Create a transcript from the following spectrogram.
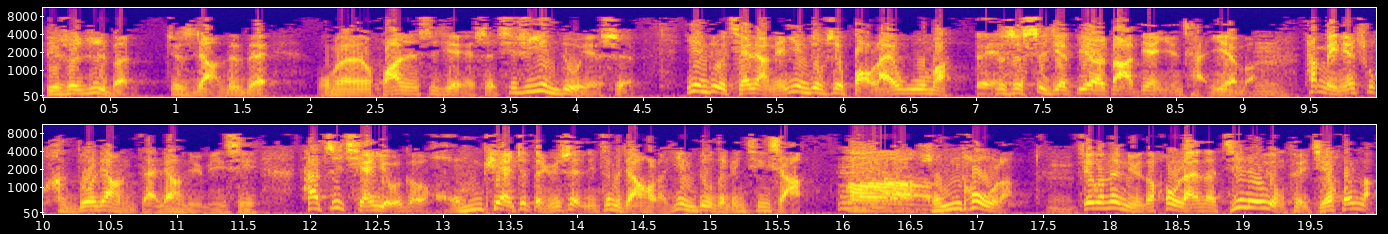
比如说日本就是这样，对不对？我们华人世界也是，其实印度也是。印度前两年，印度是宝莱坞嘛，对这是世界第二大电影产业嘛，嗯他每年出很多靓仔靓女明星。他之前有一个红片，就等于是你这么讲好了，印度的林青霞，啊红透了。嗯结果那女的后来呢，急流勇退，结婚了。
